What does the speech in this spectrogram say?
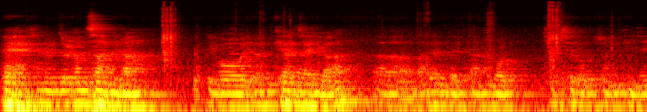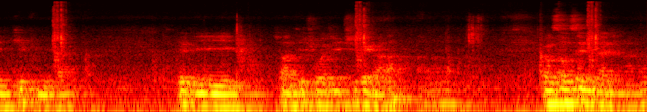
네, 늘 감사합니다. 그리고 이런 귀한 자리가 어, 마련됐다는 것 자체로 저는 굉장히 기쁩니다. 특별히 저한테 주어진 주제가 어, 영성 세미나지만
